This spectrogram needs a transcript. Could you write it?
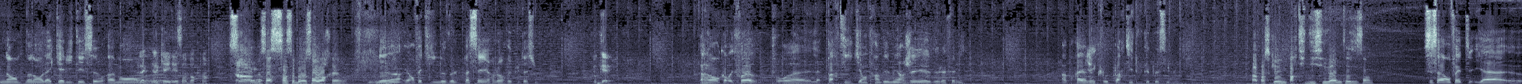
Non, non, non, la qualité c'est vraiment. la, la euh, qualité c'est important Ah, mais ça, ça c'est bon à savoir quand même. ils ne- et en fait, ils ne veulent pas salir leur réputation. Ok. Alors encore une fois, pour euh, la partie qui est en train d'émerger de la famille. Après, Bien. avec l'autre partie, tout est possible. Ah, parce qu'il y a une partie dissidente, c'est ça? C'est ça, en fait, il y a euh,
